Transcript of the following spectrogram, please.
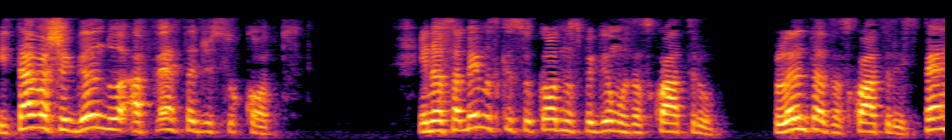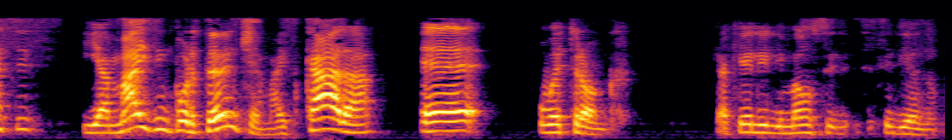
Estava chegando a festa de Sukkot. E nós sabemos que Sukkot nós pegamos as quatro plantas, as quatro espécies, e a mais importante, a mais cara, é o etrog, que é aquele limão siciliano.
